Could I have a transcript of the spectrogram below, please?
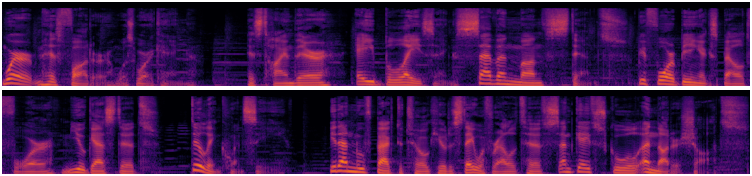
where his father was working. His time there, a blazing seven month stint before being expelled for, you guessed it, delinquency. He then moved back to Tokyo to stay with relatives and gave school another shot.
